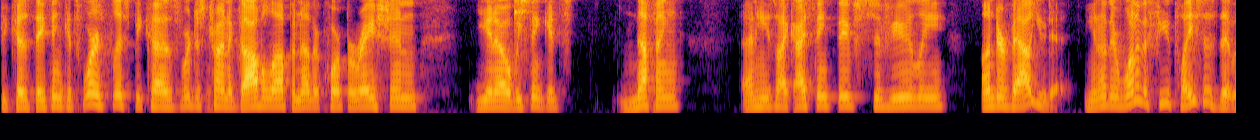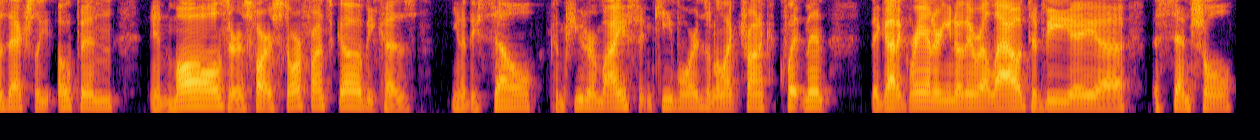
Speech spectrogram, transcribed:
because they think it's worthless because we're just trying to gobble up another corporation. You know, we think it's nothing. And he's like, I think they've severely undervalued it. You know, they're one of the few places that was actually open in malls or as far as storefronts go because, you know, they sell computer mice and keyboards and electronic equipment. They got a grant or, you know, they were allowed to be a uh, essential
